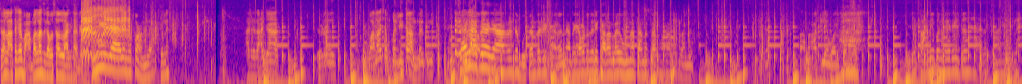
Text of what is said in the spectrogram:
चल आता काय बाबालाच गवसाला लागणार आहे. तुम्ही जायला नको आणलाय चल. अरे राजा एवढं वालाच्या पलिका आणलाय तुम्ही. चल? आता भूतांचं काही खरं नाही. आता एवढं तरी करायला लागेल उन्हात आणत लागेल. आटले वल पण. पाणी पण नाही रे इथं. यायला ताण लागलाय.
